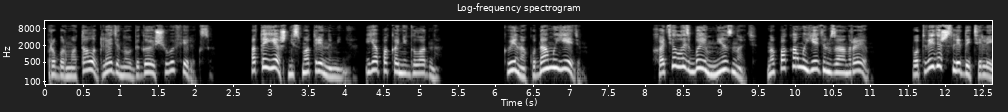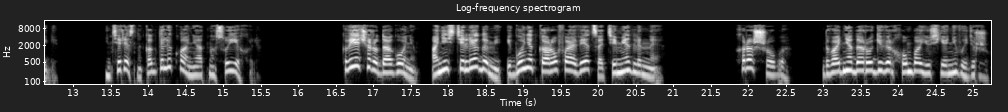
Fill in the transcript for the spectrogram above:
Пробормотала, глядя на убегающего Феликса. «А ты ешь, не смотри на меня. Я пока не голодна». «Квин, а куда мы едем?» «Хотелось бы и мне знать, но пока мы едем за Анреем. Вот видишь следы телеги? Интересно, как далеко они от нас уехали?» «К вечеру догоним. Они с телегами и гонят коров и овец, а те медленные». «Хорошо бы. Два дня дороги верхом, боюсь, я не выдержу».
